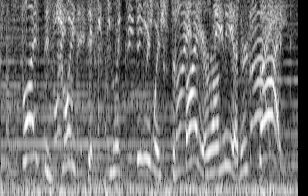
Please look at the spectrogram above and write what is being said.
Slide the joystick to extinguish the fire on the other side.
